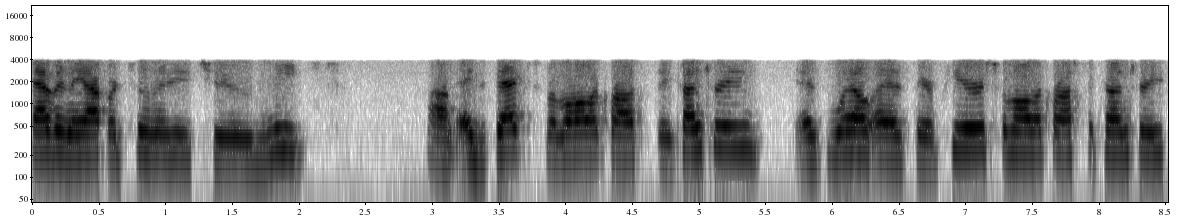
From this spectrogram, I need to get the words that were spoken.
having the opportunity to meet um, execs from all across the country, as well as their peers from all across the country.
